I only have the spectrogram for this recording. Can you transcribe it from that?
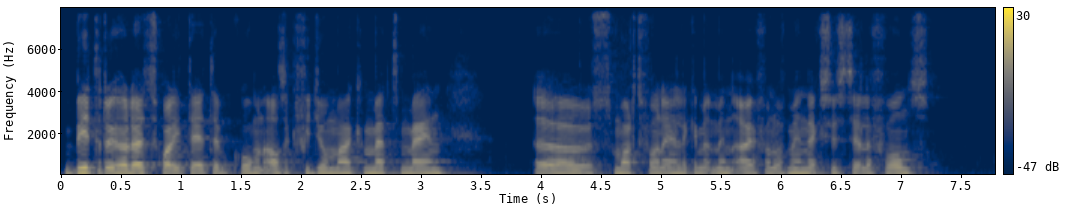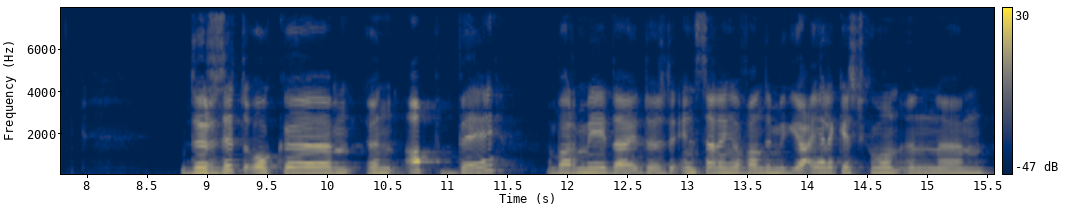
betere geluidskwaliteit te bekomen als ik video maak met mijn uh, smartphone, eigenlijk met mijn iPhone of mijn Nexus telefoons. Er zit ook ehm, een app bij, waarmee dat je dus de instellingen van de... Ja, eigenlijk is het gewoon een... Um,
